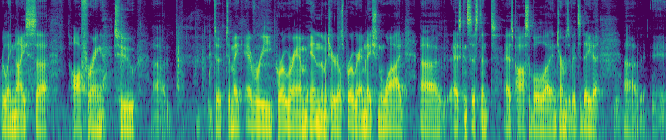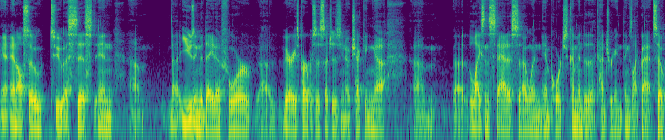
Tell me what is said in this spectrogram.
really nice offering to to, to make every program in the materials program nationwide uh, as consistent as possible uh, in terms of its data, uh, and also to assist in um, uh, using the data for uh, various purposes, such as you know checking. Um, license status when imports come into the country and things like that. So,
